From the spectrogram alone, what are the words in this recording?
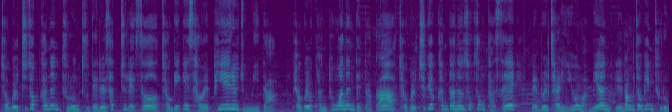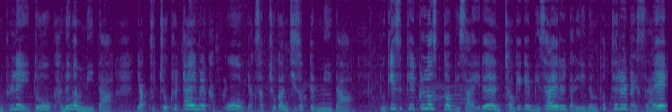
적을 추적하는 드론 두 대를 사출해서 적에게 4회 피해를 줍니다. 벽을 관통하는 데다가 적을 추격한다는 속성 탓에 맵을 잘 이용하면 일방적인 드론 플레이도 가능합니다. 약 9초 쿨타임을 갖고 약 4초간 지속됩니다. 무기 스킬 클러스터 미사일은 적에게 미사일을 날리는 포트를 발사해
